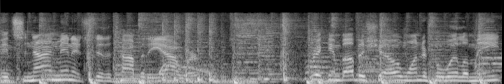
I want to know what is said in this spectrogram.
It's nine minutes to the top of the hour. Rick and Bubba show, Wonderful Wheel of Meat,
